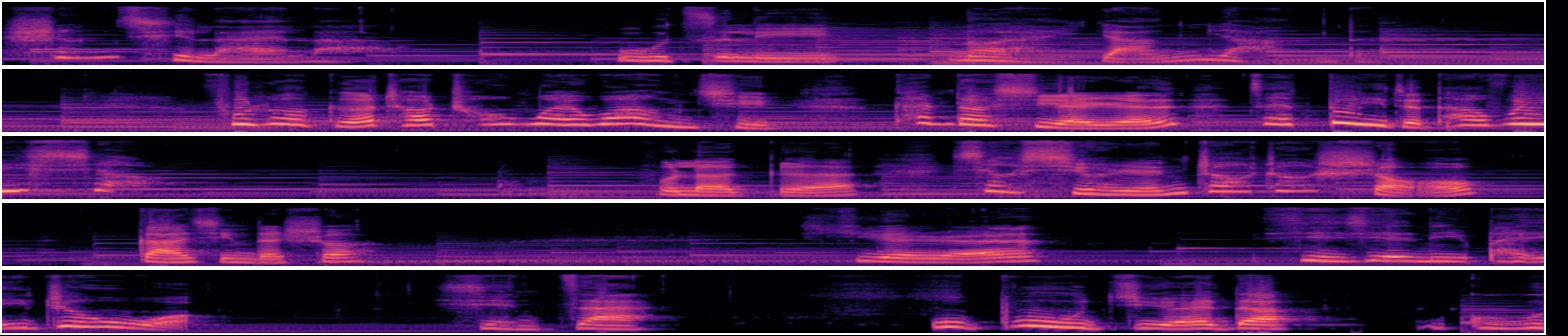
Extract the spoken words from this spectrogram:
升起来了，屋子里暖洋洋的。弗洛格朝窗外望去，看到雪人在对着他微笑。弗洛格向雪人招招手，高兴地说：“雪人，谢谢你陪着我，现在我不觉得孤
